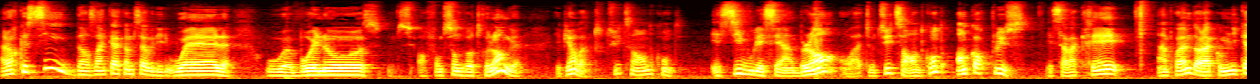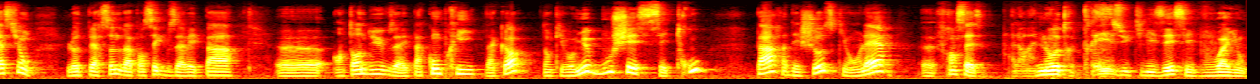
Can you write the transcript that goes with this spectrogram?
Alors que si, dans un cas comme ça, vous dites well ou buenos, en fonction de votre langue, eh bien, on va tout de suite s'en rendre compte. Et si vous laissez un blanc, on va tout de suite s'en rendre compte encore plus. Et ça va créer un problème dans la communication. L'autre personne va penser que vous n'avez pas euh, entendu, vous n'avez pas compris, d'accord? Donc il vaut mieux boucher ces trous par des choses qui ont l'air euh, française. Alors un autre très utilisé, c'est voyons.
